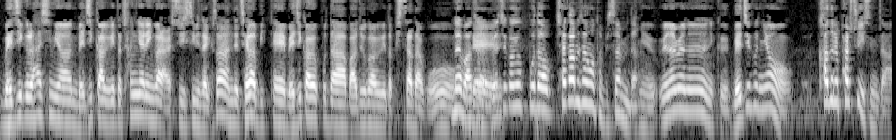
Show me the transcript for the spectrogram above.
매직을 하시면 매직 가격이 더 창렬인 걸 알 수 있습니다 이렇게 써놨는데 제가 밑에 매직 가격보다 마뷰 가격이 더 비싸다고. 네 맞아요 근데 매직 가격보다 체감상은 더 비쌉니다 예, 왜냐면은 그 매직은요 카드를 팔 수 있습니다.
